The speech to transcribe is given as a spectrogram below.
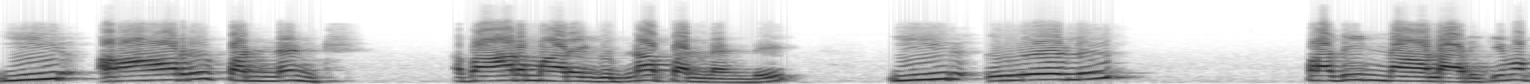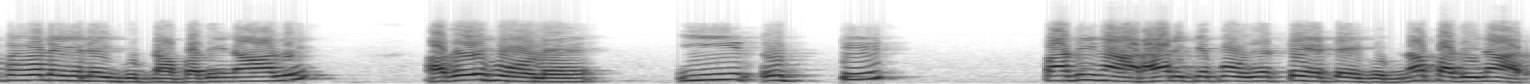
ஈர் ஆறு பன்னெண்டு. அப்ப ஆறு மாறையும் கூட்டினா பன்னெண்டு. ஈர் ஏழு பதினாலா இருக்கும். அப்ப ஏழு ஏழையும் கூட்டினா பதினாலு. அதே போல ஈர் எட்டு பதினாறு. இருக்க போகுது. எட்டு எட்டை கூட்டினா பதினாறு.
